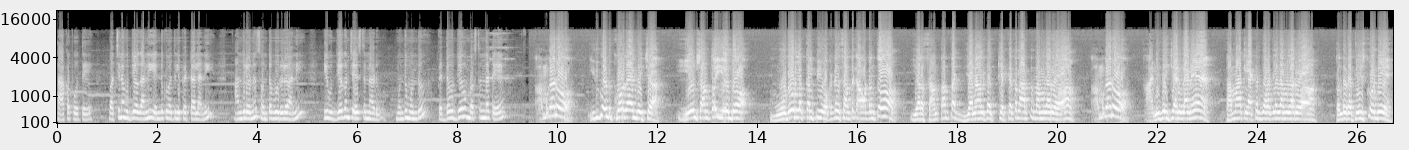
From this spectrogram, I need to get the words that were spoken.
కాకపోతే వచ్చిన ఉద్యోగాన్ని ఎందుకు వదిలిపెట్టాలని అందులోనూ సొంత ఊరిలో అని ఈ ఉద్యోగం చేస్తున్నాడు. ముందు ముందు పెద్ద ఉద్యోగం వస్తుందటే. అమ్మగారు ఇదిగోండి కూరగాయలు తెచ్చా. ఏం సంతో ఏందో. మూడూర్లకు కలిపి ఒకటే సంత కావడంతో ఇలా సంత అంతా జనాలతో కితకితలాడుతుంది అమ్మగారు. అమ్మగారు అన్ని తెచ్చాను గానీ టమాటాలు ఎక్కడ దొరకలేదు అమ్మగారు. తొందరగా తీసుకోండి.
